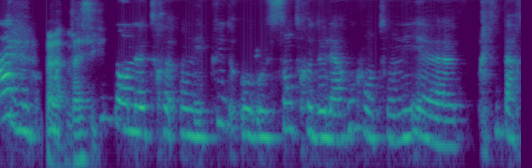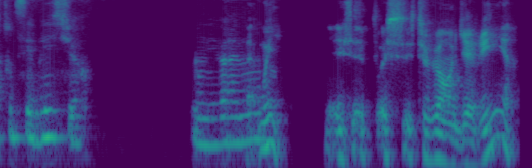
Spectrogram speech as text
Ah, donc on notre, on n'est plus au, centre de la roue quand on est euh, pris par toutes ces blessures. On est vraiment. Oui, et si tu veux en guérir,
